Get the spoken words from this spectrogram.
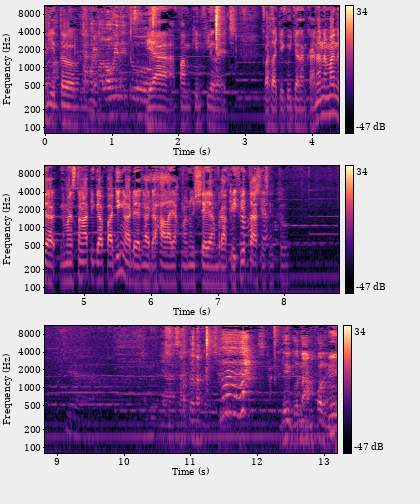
Gitu. Halloween itu. Ya, Pumpkin Village. Pas lagi gue jalan kanan, memang memang setengah tiga pagi nggak ada nggak ada halayak manusia yang beraktivitas di situ. Ya, satu anak kecil. Duh, gue tampol Nih,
